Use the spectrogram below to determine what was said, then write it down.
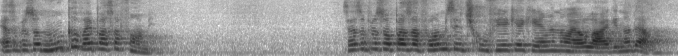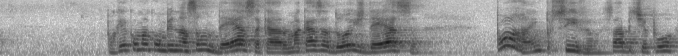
essa pessoa nunca vai passar fome. Se essa pessoa passa fome, você desconfia que aquele não é o Lagna dela. Porque com uma combinação dessa, cara, uma casa 2 dessa, porra, é impossível, sabe? Tipo,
